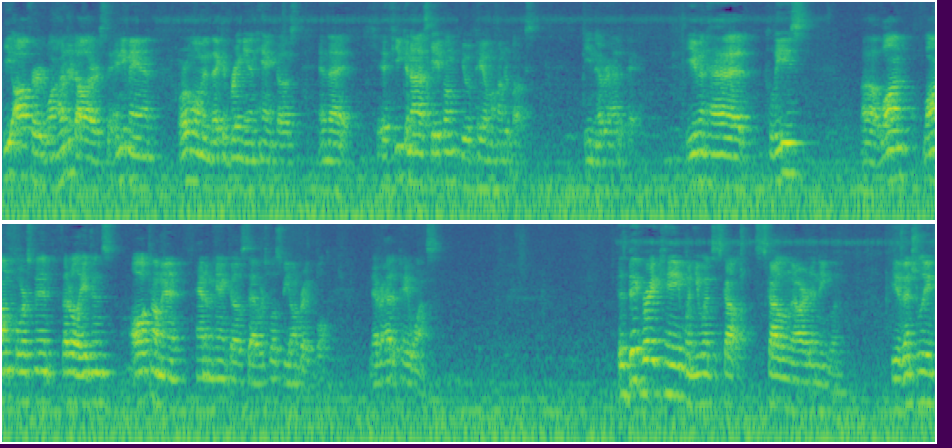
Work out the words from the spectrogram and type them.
He offered $100 to any man or woman that could bring in handcuffs, and that if he could not escape them, he would pay them 100 bucks. He never had to pay. He even had police, uh, law, law enforcement, federal agents all come in, hand him handcuffs that were supposed to be unbreakable. Never had to pay once. His big break came when he went to Scotland, Scotland Yard in England. He eventually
